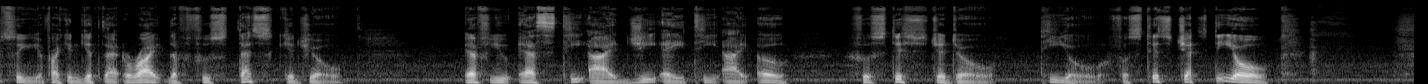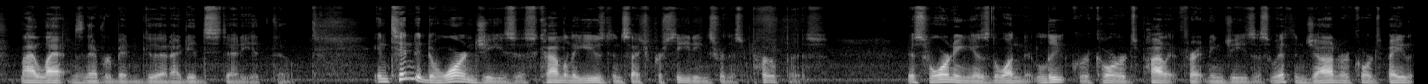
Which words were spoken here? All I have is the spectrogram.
see if I can get that right, the Fustigio, F U S T I G A T I O Fustigio, Tio, Fustigestio. My Latin's never been good. I did study it, though. Intended to warn Jesus, commonly used in such proceedings for this purpose. This warning is the one that Luke records Pilate threatening Jesus with, and John records Pilate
